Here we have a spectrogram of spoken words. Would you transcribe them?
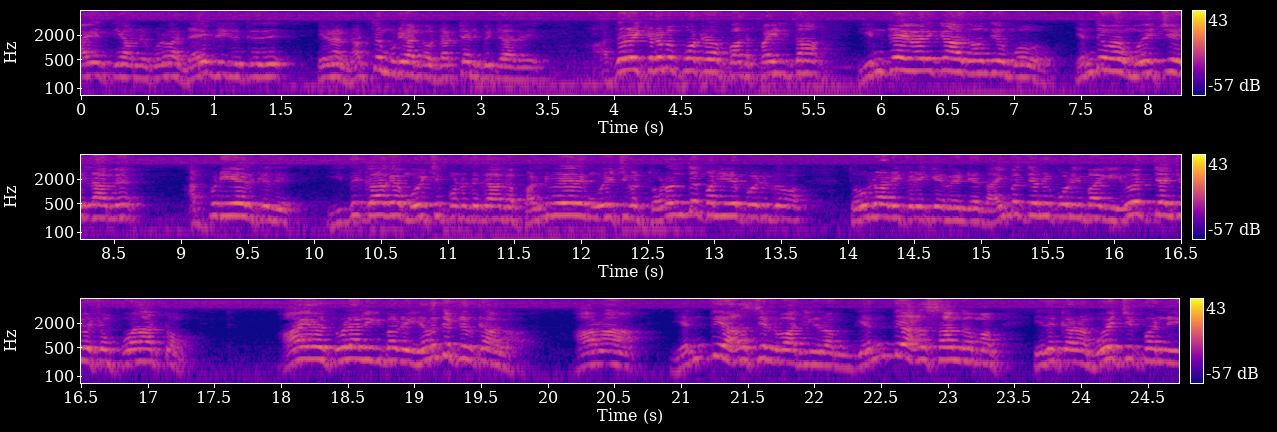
ஆயிரத்தி அறநூறு கூட லைப்ரரி இருக்குது. ஏன்னா நடத்த முடியாத ஒரு நட்டு அனுப்பிட்டாரு அதனை கிழமை போட்ட அந்த ஃபைல் தான் இன்றைய வரைக்கும் அது வந்து எந்த ஒரு முயற்சியும் இல்லாமல் அப்படியே இருக்குது. இதுக்காக முயற்சி பண்ணுறதுக்காக பல்வேறு முயற்சிகள் தொடர்ந்து பண்ணிட்டு போயிருக்கிறோம். தொழிலாளி கிடைக்க வேண்டியது ஐம்பத்தி ரெண்டு கோடி ரூபாய்க்கு இருபத்தஞ்சு வருஷம் போராட்டம். ஆயிரம் தொழிலாளிக்கு மேலே இறந்துட்டு இருக்காங்க. ஆனால் எந்த அரசியல்வாதிகளும் எந்த அரசாங்கமும் இதற்கான முயற்சி பண்ணி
